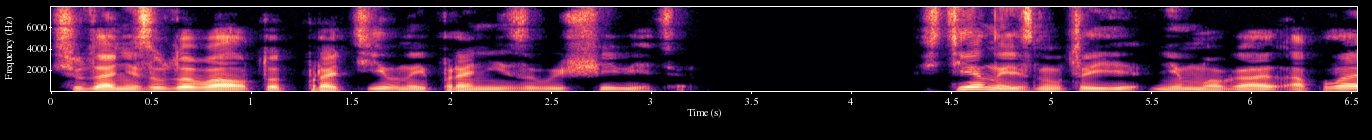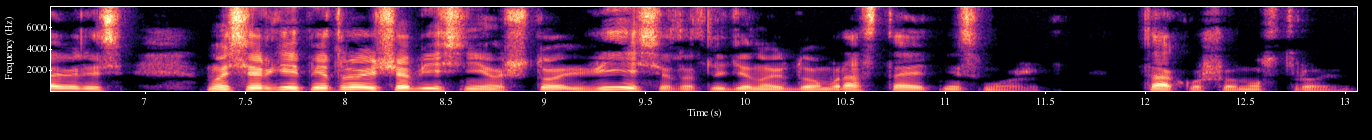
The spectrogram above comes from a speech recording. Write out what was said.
сюда не задувал тот противный пронизывающий ветер. Стены изнутри немного оплавились, но Сергей Петрович объяснил, что весь этот ледяной дом растаять не сможет. Так уж он устроен.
